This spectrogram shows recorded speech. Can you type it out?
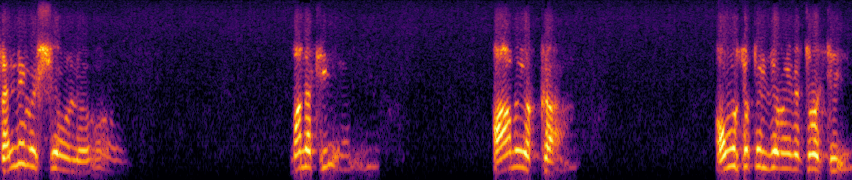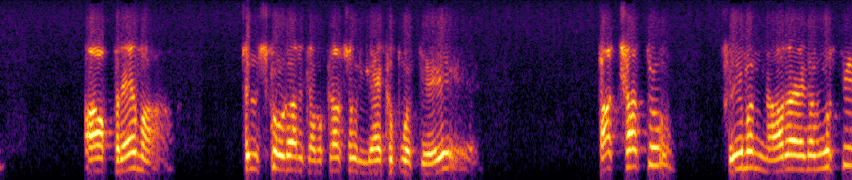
తల్లి విషయంలో మనకి ఆమె యొక్క అమృతతుల్యమైనటువంటి ఆ ప్రేమ తెలుసుకోవడానికి అవకాశం లేకపోతే సాక్షాత్తు శ్రీమన్ నారాయణమూర్తి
